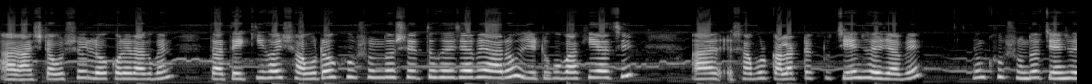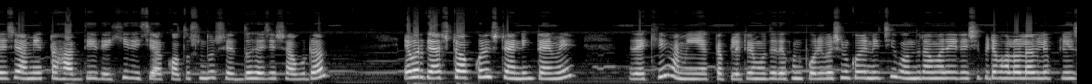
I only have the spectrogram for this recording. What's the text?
আর আঁচটা অবশ্যই লো করে রাখবেন। তাতে কি হয়, সাবুটাও খুব সুন্দর সেদ্ধ হয়ে যাবে আরও যেটুকু বাকি আছে। আর সাবুর কালারটা একটু চেঞ্জ হয়ে যাবে। এবং খুব সুন্দর চেঞ্জ হয়েছে। আমি একটা হাত দিয়ে দেখিয়ে দিচ্ছি আর কত সুন্দর সেদ্ধ হয়েছে সাবুটা। এবার গ্যাসটা অফ করে স্ট্যান্ডিং টাইমে রেখে আমি একটা প্লেটের মধ্যে দেখুন পরিবেশন করে নিচ্ছি। বন্ধুরা, আমার এই রেসিপিটা ভালো লাগলে প্লিজ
